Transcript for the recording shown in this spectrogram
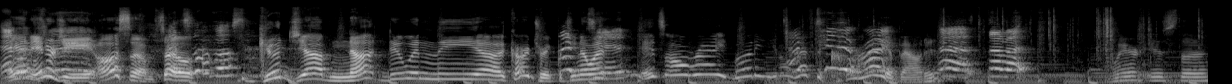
and energy. Awesome. So good job not doing the uh, card trick. But you know what? It's all right, buddy. You don't I have to did cry right. about it. Uh. Where is the?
